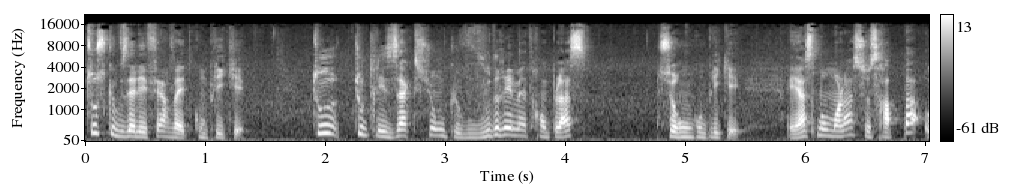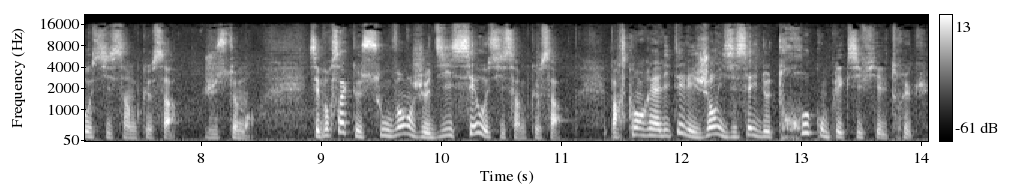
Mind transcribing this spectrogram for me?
tout ce que vous allez faire va être compliqué. toutes les actions que vous voudrez mettre en place seront compliquées. Et à ce moment-là, ce ne sera pas aussi simple que ça, justement. C'est pour ça que souvent je dis c'est aussi simple que ça. Parce qu'en réalité, les gens, ils essayent de trop complexifier le truc.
